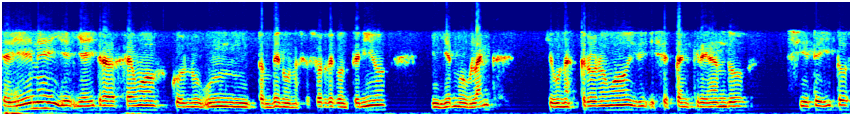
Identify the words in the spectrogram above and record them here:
se viene y, y ahí trabajamos con un también un asesor de contenido, Guillermo Blanc, que es un astrónomo y, y se están creando siete hitos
